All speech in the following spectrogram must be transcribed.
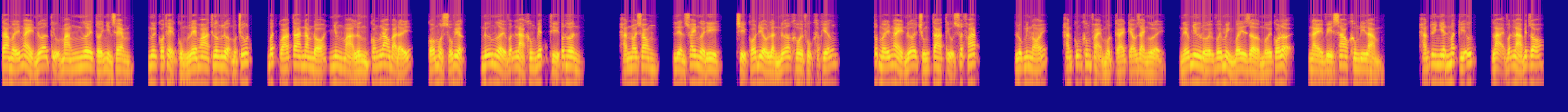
ta mấy ngày nữa tựu mang ngươi tới nhìn xem, ngươi có thể cùng lê hoa thương lượng một chút, bất quá ta năm đó nhưng mà lừng cong lao bà đấy, có một số việc, nữ người vẫn là không biết thì tốt hơn. Hắn nói xong, liền xoay người đi, chỉ có điều lần nữa khôi phục khập khiễng. Tốt mấy ngày nữa chúng ta tựu xuất phát. Lục minh nói, hắn cũng không phải một cái kéo dài người, nếu như đối với mình bây giờ mới có lợi, này vì sao không đi làm? Hắn tuy nhiên mất ký ức, lại vẫn là biết rõ,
